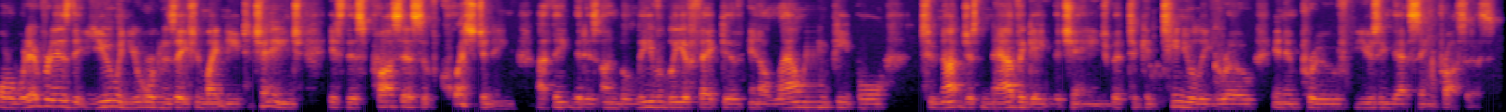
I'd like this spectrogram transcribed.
or whatever it is that you and your organization might need to change it's this process of questioning i think that is unbelievably effective in allowing people to not just navigate the change but to continually grow and improve using that same process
